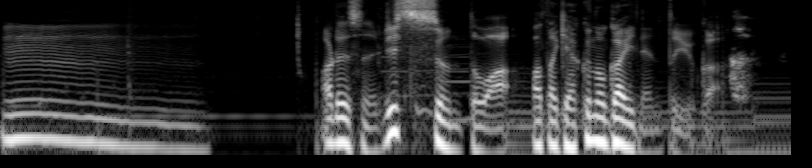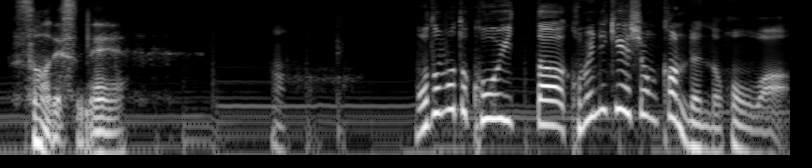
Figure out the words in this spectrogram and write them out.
うーん。あれですね、 LISTEN とはまた逆の概念というか、そうですね。もともとこういったコミュニケーション関連の本は、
